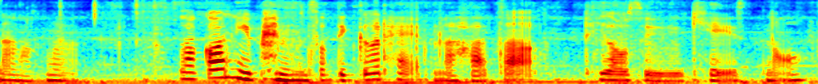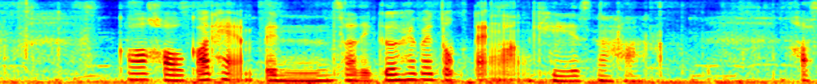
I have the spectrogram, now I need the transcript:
น่ารักมาก แล้วก็นี่เป็นสติกเกอร์แถมนะคะ จากที่เราซื้อเคสเนาะก็เขาก็แถมเป็นสติกเกอร์ให้ไปตกแต่งหลังเคสนะคะคัส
